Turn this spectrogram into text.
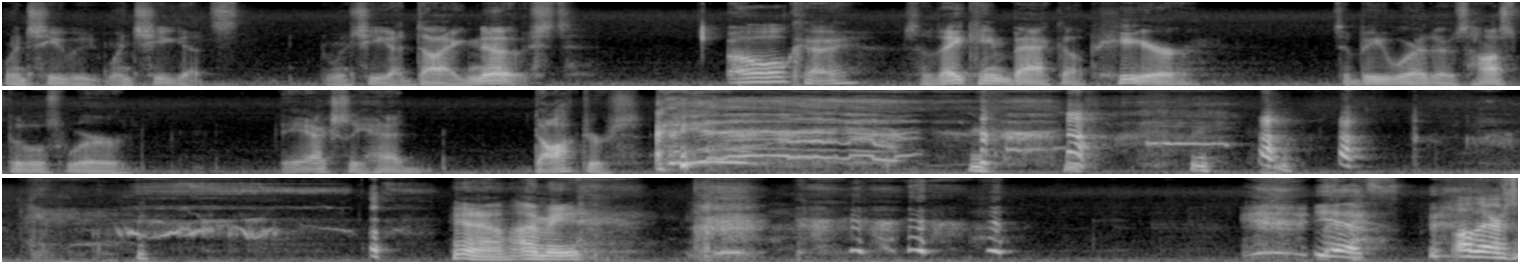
when she when she got when she got diagnosed. Oh, okay. So they came back up here to be where those hospitals where they actually had doctors. you know, I mean, Yes. oh, there's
